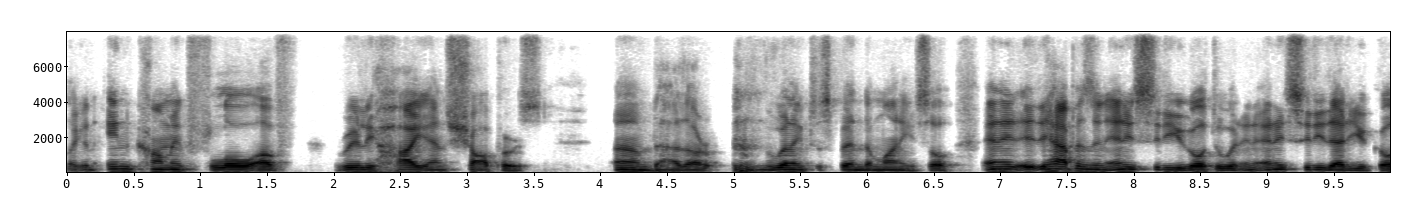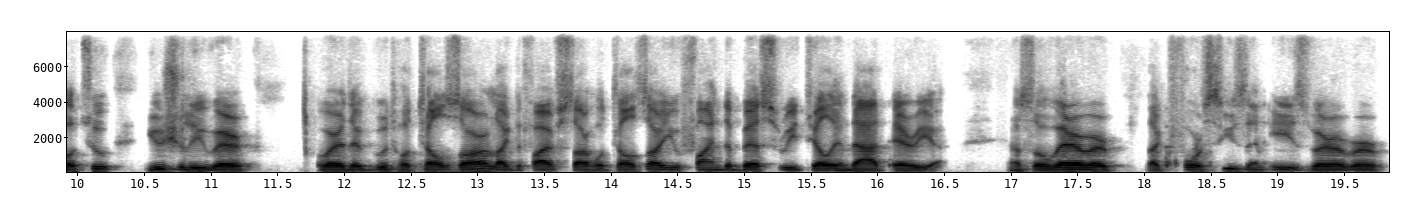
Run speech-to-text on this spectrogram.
like an incoming flow of really high end shoppers um, that are willing to spend the money. So, and it, it happens in any city you go to. In any city that you go to, usually where where the good hotels are, like the five star hotels are, you find the best retail in that area. And so wherever like Four Season is, wherever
